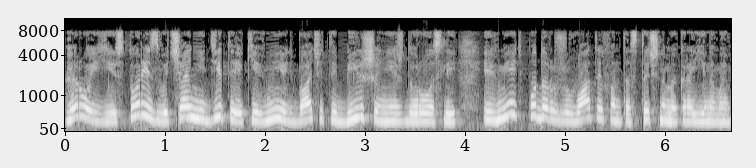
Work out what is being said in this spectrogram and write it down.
Герої її історії – звичайні діти, які вміють бачити більше, ніж дорослі, і вміють подорожувати фантастичними країнами.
